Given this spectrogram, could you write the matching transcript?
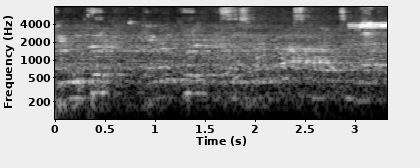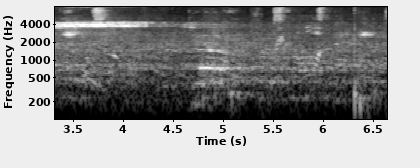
Gary Cook, Gary Cook, this is your first call to that eight. Gary Cook, first call to that eight.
